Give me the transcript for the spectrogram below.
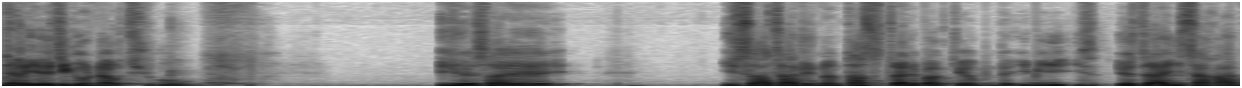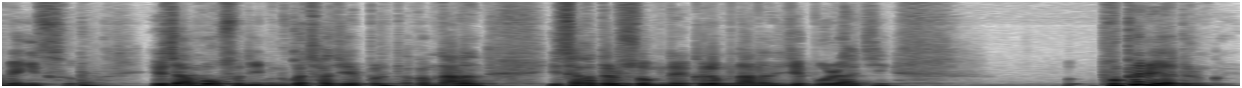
내가 여직원이라고 치고 이 회사에 이사 자리는 다섯 자리밖에 없는데 이미 여자 이사가 한 명 있어. 여자 몫은 이미 누가 차지해버렸다. 그럼 나는 이사가 될 수 없네. 그럼 나는 이제 뭘 하지? 부패를 해야 되는 거예요.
